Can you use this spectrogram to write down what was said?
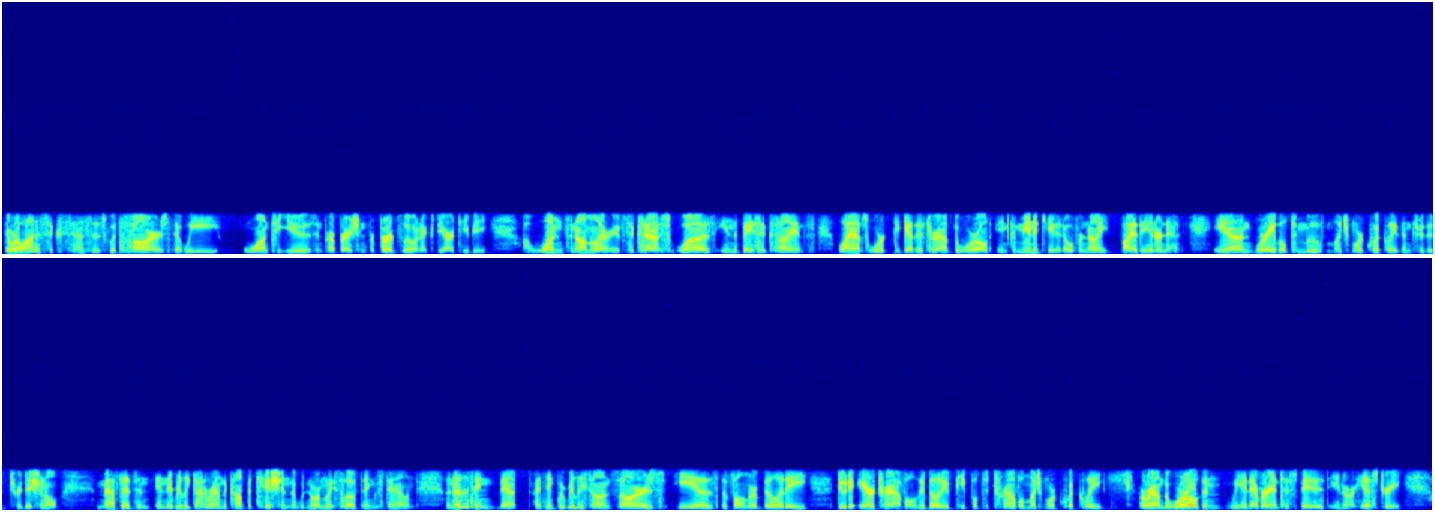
There were a lot of successes with SARS that we want to use in preparation for bird flu and XDR TB. Uh, one phenomenal area of success was in the basic science. Labs worked together throughout the world and communicated overnight via the internet, and were able to move much more quickly than through the traditional methods and, and they really got around the competition that would normally slow things down. Another thing that I think we really saw in SARS is the vulnerability due to air travel, the ability of people to travel much more quickly around the world than we had ever anticipated in our history,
